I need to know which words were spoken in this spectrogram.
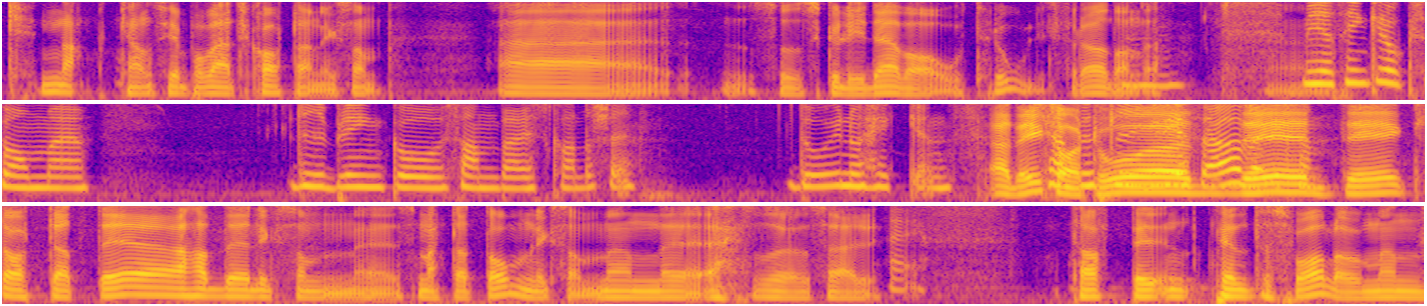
knappt kan se på världskartan liksom, eh, så skulle ju det vara otroligt förödande. Mm. Eh, Men jag tänker också om Rybrink och Sandberg skadar sig. Då är nog Häckens Ja det är klart, då, det, över, liksom. det är klart att det hade liksom smärtat dem liksom men alltså, så här, Nej. Tough pill to swallow men,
